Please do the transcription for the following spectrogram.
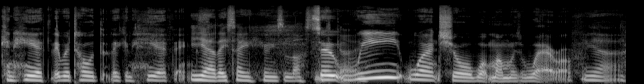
can hear. They were told that they can hear things. Yeah, they say hearing's the last So we weren't sure what Mum was aware of. Yeah.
